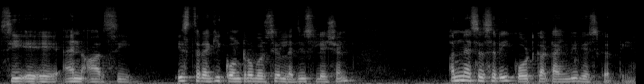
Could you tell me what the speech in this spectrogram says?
सी ए एन आर सी इस तरह की कॉन्ट्रोवर्शियल लेजिस्लेशन अननेसेसरी कोर्ट का टाइम भी वेस्ट करती है।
